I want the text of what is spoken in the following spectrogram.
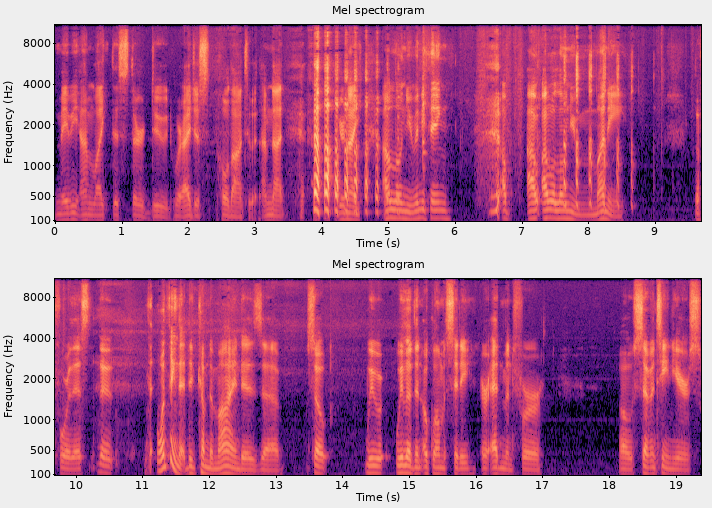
maybe I'm like this third dude where I just hold on to it. I'm not, you're not, I'll loan you anything. I'll, I'll, I will loan you money before this. The, the one thing that did come to mind is, uh, so we were, we lived in Oklahoma City or Edmond for oh 17 years.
